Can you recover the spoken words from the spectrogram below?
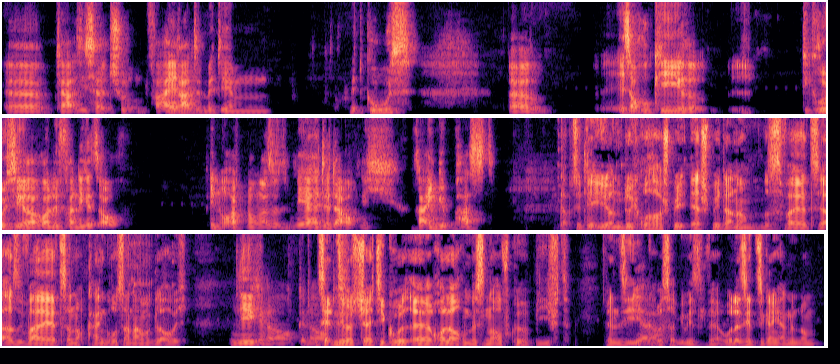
Äh, klar, sie ist halt schon verheiratet mit dem, mit Goose. Äh, ist auch okay. Ihre, die Größe ihrer Rolle fand ich jetzt auch in Ordnung. Also mehr hätte da auch nicht reingepasst. Gab sie dir ihren Durchbruch erst später, ne? Das war jetzt ja, also war ja jetzt ja noch kein großer Name, glaube ich. Nee, genau, genau. Jetzt hätten sie wahrscheinlich die Grö äh, Rolle auch ein bisschen aufgebieft, wenn sie ja. größer gewesen wäre. Oder sie hätte sie gar nicht angenommen.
